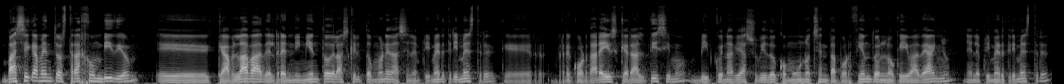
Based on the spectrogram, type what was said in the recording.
Básicamente os traje un vídeo eh, que hablaba del rendimiento de las criptomonedas en el primer trimestre, que recordaréis que era altísimo. Bitcoin había subido como un 80% en lo que iba de año, en el primer trimestre.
